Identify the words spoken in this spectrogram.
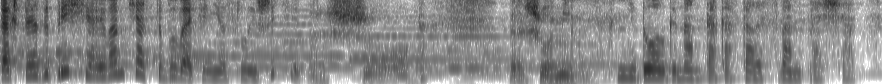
так что я запрещаю вам часто бывать у нее, слышите? Хорошо, хорошо, милый. Недолго нам так осталось с вами прощаться.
